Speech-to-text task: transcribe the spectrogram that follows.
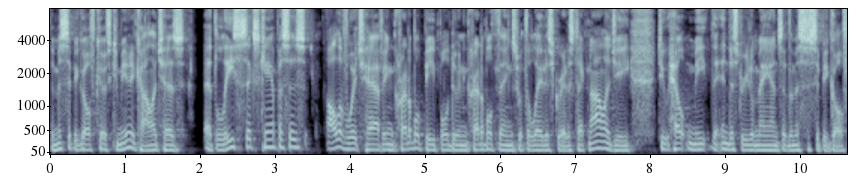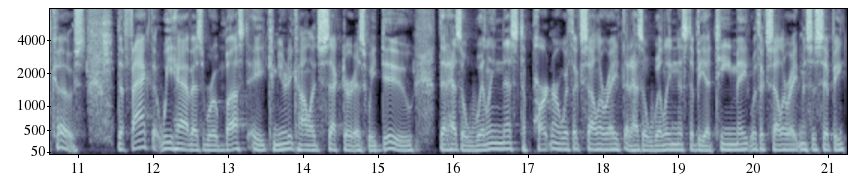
The Mississippi Gulf Coast Community College has at least six campuses, all of which have incredible people doing incredible things with the latest, greatest technology to help meet the industry demands of the Mississippi Gulf Coast. The fact that we have as robust a community college sector as we do, that has a willingness to partner with Accelerate, that has a willingness to be a teammate with Accelerate Mississippi,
